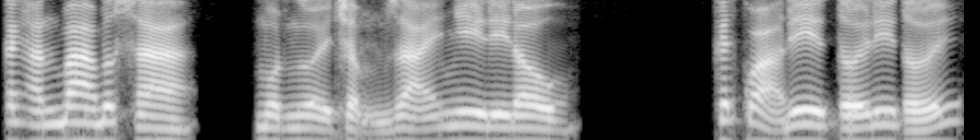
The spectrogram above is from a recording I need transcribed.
cách hắn ba bước xa, một người chậm rãi nhi đi đâu. Kết quả đi tới đi tới,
